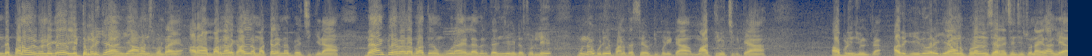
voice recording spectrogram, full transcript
இந்த பணமதிப்பு எட்டு மணிக்கு அங்கேயும் அனௌன்ஸ் பண்ணுறாங்க ஆனால் மறுநாள் காலையில் மக்கள் என்ன பேசிக்கிறான்? பேங்க்கில் வேலை பார்த்தவன் பூரா எல்லாமே தெரிஞ்சுக்கிட்ட சொல்லி முன்னக்கூடியே பணத்தை சேஃப்டி பண்ணிட்டேன் மாற்றி வச்சுக்கிட்டேன் அப்படின்னு சொல்லிட்டேன். அதுக்கு இது வரைக்கும் எவனும் புலன் விசாரணை செஞ்சு சொன்னாங்களா இல்லையா?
